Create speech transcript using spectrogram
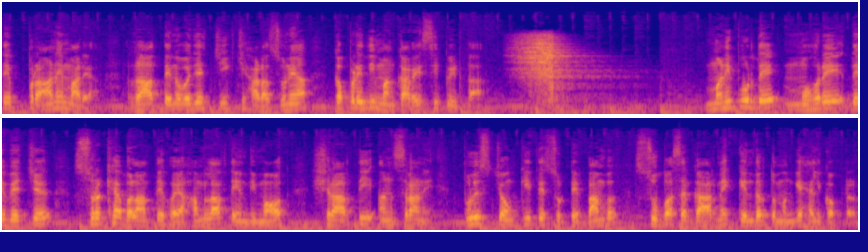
ਤੇ ਭਰਾ ਨੇ ਮਾਰਿਆ। ਰਾਤ 3 ਵਜੇ ਚੀਕ ਚਿਹਾੜਾ ਸੁਣਿਆ, ਕੱਪੜੇ ਦੀ ਮੰਗ ਕਰ ਰਹੀ ਸੀ ਪੀੜਤਾ। ਮਣੀਪੁਰ ਦੇ ਮੋਹਰੇ ਦੇ ਵਿੱਚ ਸੁਰੱਖਿਆ ਬਲਾਂ ਤੇ ਹੋਇਆ ਹਮਲਾ, ਤਿੰਨ ਦੀ ਮੌਤ। ਸ਼ਰਾਰਤੀ ਅਨਸਰਾਂ ਨੇ ਪੁਲਿਸ ਚੌਂਕੀ ਤੇ ਸੁੱਟੇ ਬੰਬ। ਸੂਬਾ ਸਰਕਾਰ ਨੇ ਕੇਂਦਰ ਤੋਂ ਮੰਗੇ ਹੈਲੀਕਾਪਟਰ।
